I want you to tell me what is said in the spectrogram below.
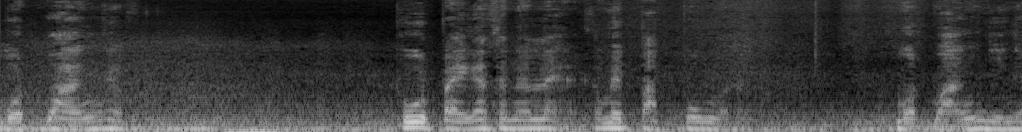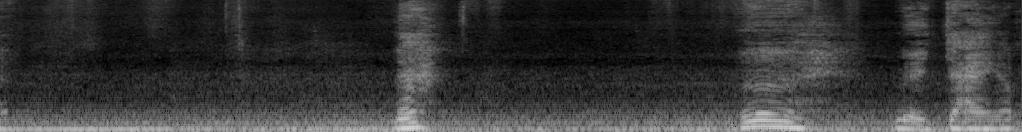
หมดหวังครับ พูดไปก็เท่านั้นแหละ ก็ไม่ปรับปรุงหมดหวังจริงอะ นะเฮ้ยเหนื่อยใจครับ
